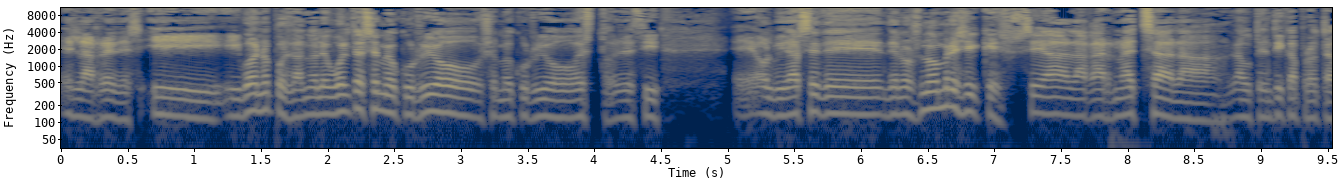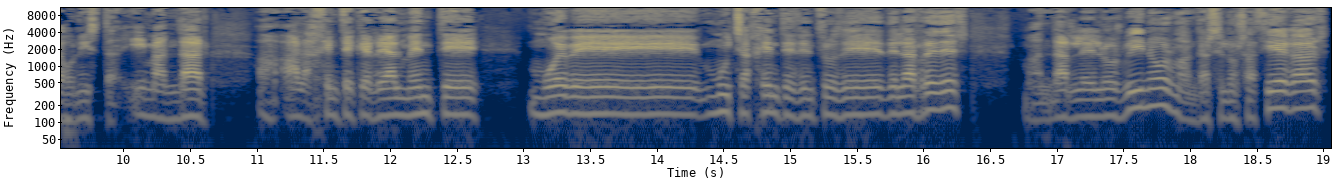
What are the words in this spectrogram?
en las redes. Y, y, bueno, pues dándole vueltas se me ocurrió, se me ocurrió esto, es decir, eh, olvidarse de, los nombres y que sea la garnacha la, auténtica protagonista y mandar a, la gente que realmente mueve mucha gente dentro de, las redes, mandarle los vinos, mandárselos a ciegas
